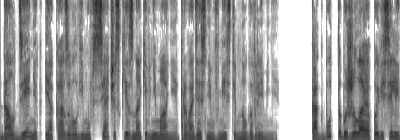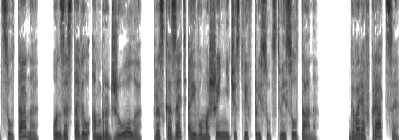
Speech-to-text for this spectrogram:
дал денег и оказывал ему всяческие знаки внимания, проводя с ним вместе много времени. Как будто бы желая повеселить султана, он заставил Амбраджиола рассказать о его мошенничестве в присутствии султана. Говоря вкратце,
